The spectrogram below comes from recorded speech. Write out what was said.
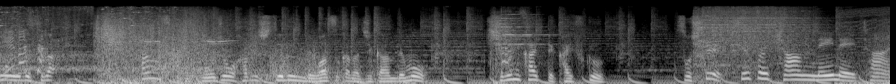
防衛ですがハンスが工場を外してるんでわずかな時間でも城に帰って回復そして Super Chong Nene time.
